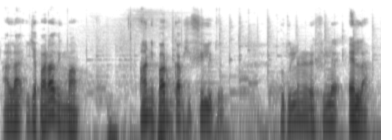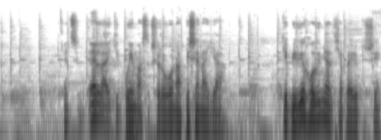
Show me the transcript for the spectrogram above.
Αλλά για παράδειγμα, αν υπάρχουν κάποιοι φίλοι του που του λένε ρε φίλε, έλα. Έτσι. Έλα εκεί που είμαστε, ξέρω εγώ, να πεις ένα γεια. Και επειδή έχω δει μια τέτοια περίπτωση,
